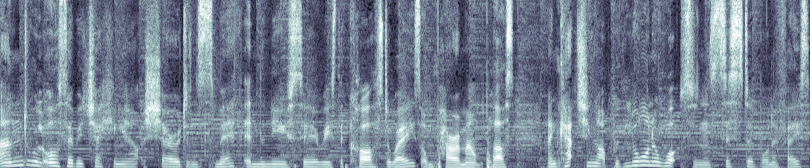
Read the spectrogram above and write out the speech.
And we'll also be checking out Sheridan Smith in the new series The Castaways on Paramount Plus and catching up with Lorna Watson's sister Boniface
